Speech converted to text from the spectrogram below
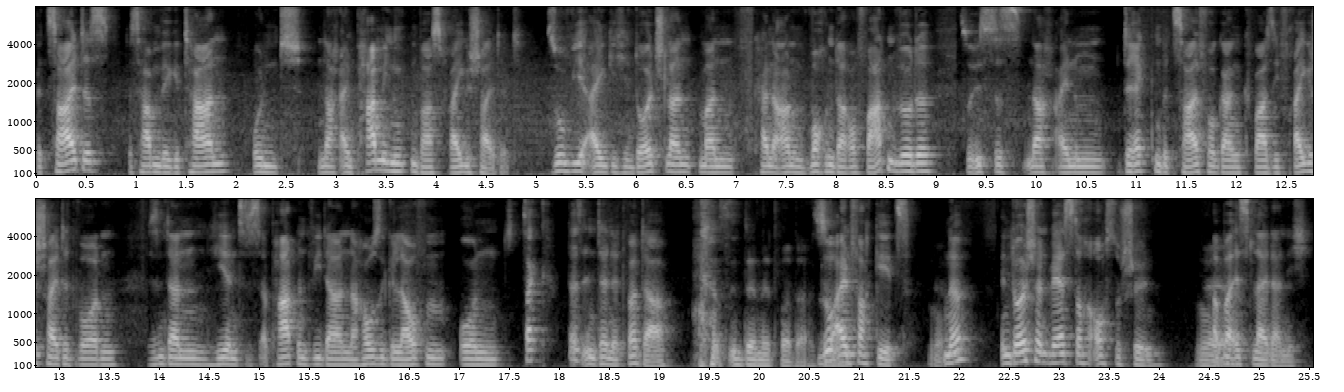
bezahlt es, das haben wir getan und nach ein paar Minuten war es freigeschaltet. So wie eigentlich in Deutschland man, keine Ahnung, Wochen darauf warten würde, so ist es nach einem direkten Bezahlvorgang quasi freigeschaltet worden. Wir sind dann hier ins Apartment wieder nach Hause gelaufen und zack, das Internet war da. Das Internet war da. So einfach geht's. Ne? In Deutschland wäre es doch auch so schön. Ja, aber ja. ist leider nicht.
